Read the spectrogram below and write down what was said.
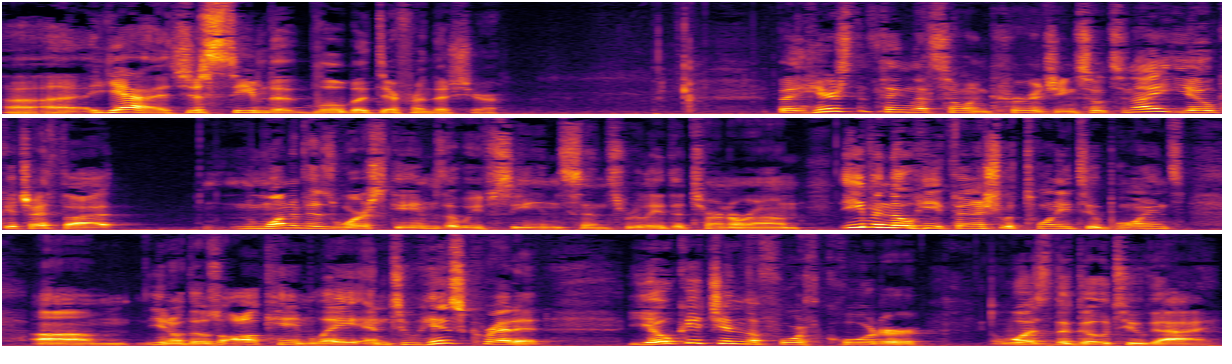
uh, yeah, it just seemed a little bit different this year. But here's the thing that's so encouraging. So tonight, Jokic, I thought one of his worst games that we've seen since really the turnaround. Even though he finished with 22 points, um, you know those all came late. And to his credit Jokic in the fourth quarter was the go to guy.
